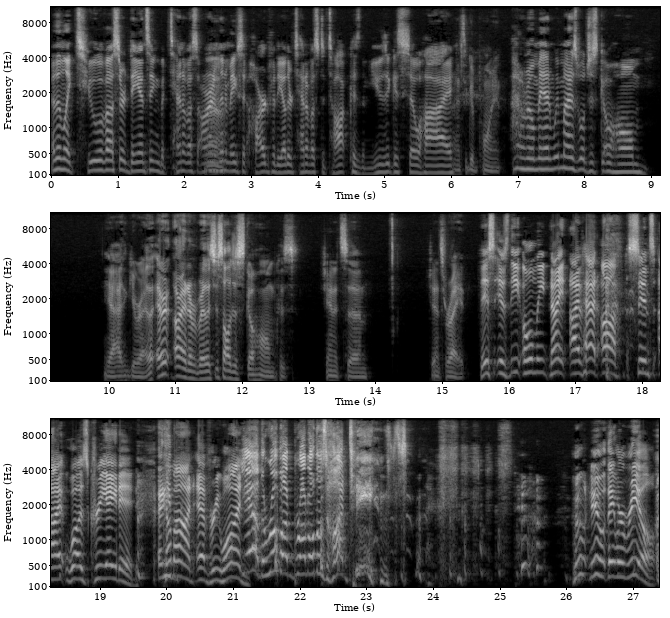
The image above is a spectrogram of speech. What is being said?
And then, like, two of us are dancing, but 10 of us aren't, Yeah. and then it makes it hard for the other 10 of us to talk because the music is so high. That's a good point. I don't know, man. We might as well just go home. Yeah, I think you're right. Er- All right, everybody, let's just all just go home because Janet's um, Janet's right. This is the only night I've had off since I was created. Come on, everyone. Yeah, the robot brought all those hot teens. Who knew they were real?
